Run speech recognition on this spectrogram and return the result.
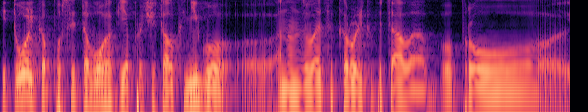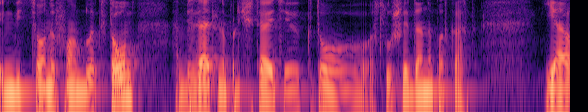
И только после того, как я прочитал книгу, э, она называется «Король капитала» про инвестиционный фонд Blackstone, обязательно прочитайте, кто слушает данный подкаст – я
